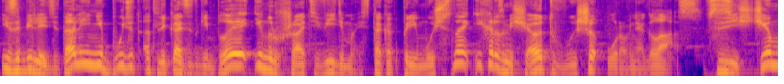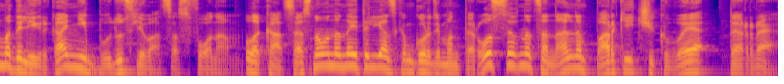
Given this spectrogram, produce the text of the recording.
Изобилие деталей не будет отвлекать от геймплея и нарушать видимость, так как преимущественно их размещают выше уровня глаз, в связи с чем модели игрока не будут сливаться с фоном. Локация основана на итальянском городе Монтероссо в национальном парке Чинкве-Терре.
